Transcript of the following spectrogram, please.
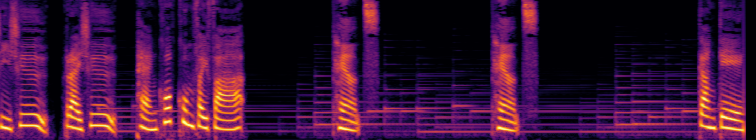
ชีชื่อ รายชื่อ แผงควบคุมไฟฟ้า pants, pants, กางเกง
